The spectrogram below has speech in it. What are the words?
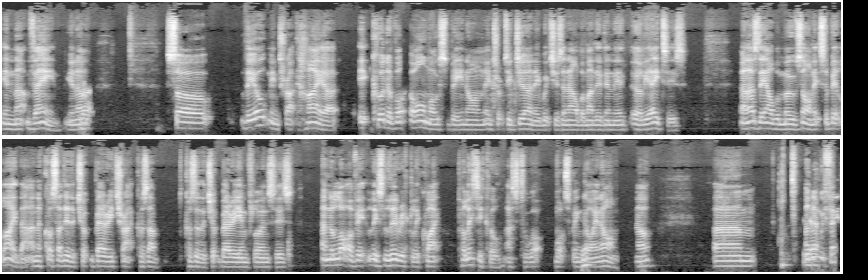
in that vein, you know. Right. So the opening track, "Higher," it could have almost been on "Interrupted Journey," which is an album I did in the early '80s. And as the album moves on, it's a bit like that. And of course, I did a Chuck Berry track because I because of the Chuck Berry influences, and a lot of it is lyrically quite political as to what what's been Yeah. going on. You know. Um, and Yeah. then we finished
